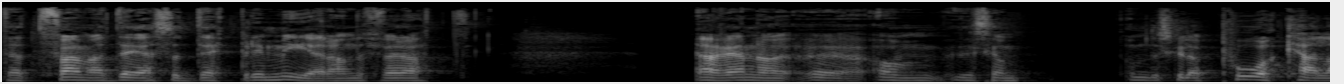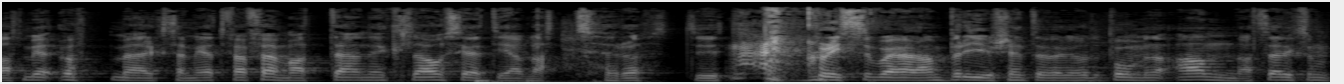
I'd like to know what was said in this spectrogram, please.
Det för mig att det är så deprimerande för att jag vet inte eh, om, liksom, om det skulle ha påkallat mer uppmärksamhet. För jag för mig att Danny Klaus ser ett jävla trött ut. Chris Ware han bryr sig inte vad det håller på med något annat. Så här liksom,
